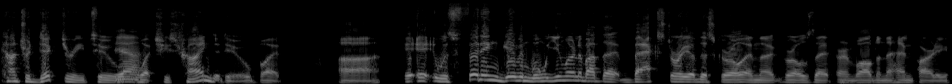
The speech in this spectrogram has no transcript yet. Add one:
contradictory to Yeah. what she's trying to do but uh it, it was fitting given when you learn about the backstory of this girl and the girls that are involved in the hen party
